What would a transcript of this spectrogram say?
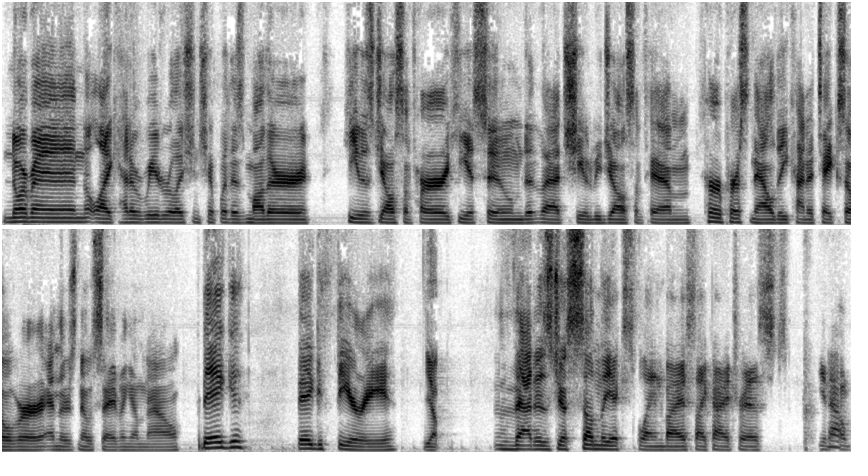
norman like had a weird relationship with his mother he was jealous of her. He assumed that she would be jealous of him. Her personality kind of takes over, and there's no saving him now. Big, big theory Yep. that is just suddenly explained by a psychiatrist. You know,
